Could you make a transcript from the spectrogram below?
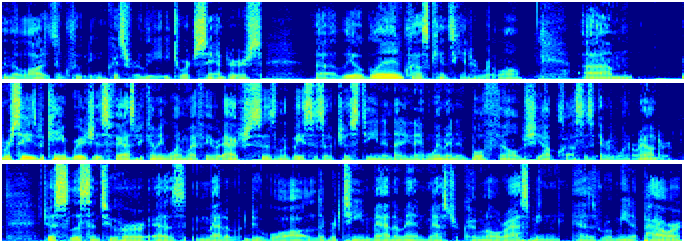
And the lot is including Christopher Lee, George Sanders, uh, Leo Genn, Klaus Kinski, and Herbert Lom. Um, Mercedes McCambridge is fast becoming one of my favorite actresses on the basis of Justine and 99 Women. In both films, she outclasses everyone around her. Just listen to her as Madame Dubois, libertine madam and master criminal, rasping as Romina Power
